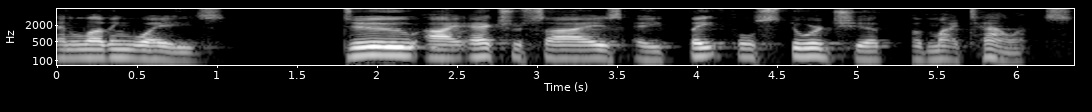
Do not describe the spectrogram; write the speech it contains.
and loving ways? Do I exercise a faithful stewardship of my talents?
